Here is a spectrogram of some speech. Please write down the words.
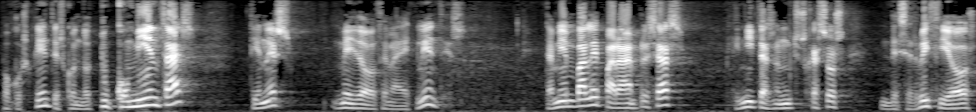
pocos clientes. Cuando tú comienzas, tienes media docena de clientes. También vale para empresas pequeñitas, en muchos casos, de servicios,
